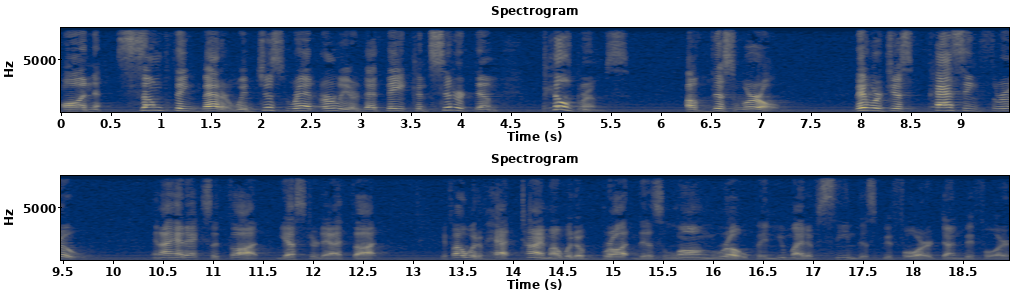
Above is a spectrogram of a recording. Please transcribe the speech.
on something better. We just read earlier that they considered them pilgrims of this world. They were just passing through. And I had actually thought yesterday, I thought, if I would have had time, I would have brought this long rope, and you might have seen this before, done before,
